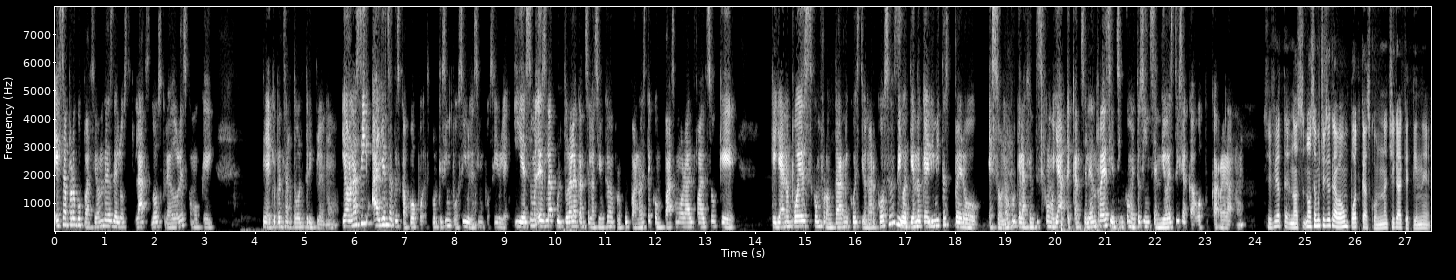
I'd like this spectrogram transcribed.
esa preocupación desde los, las, los creadores, como que hay que pensar todo el triple, ¿no? Y aún así, alguien se te escapó, pues, porque es imposible, es imposible. Y eso es la cultura de la cancelación que me preocupa, ¿no? Este compás moral falso que, que ya no puedes confrontar ni cuestionar cosas. Digo, entiendo que hay límites, pero eso, ¿no? Porque la gente es como, ya, te cancelé en redes y en cinco minutos se incendió esto y se acabó tu carrera, ¿no? Sí, fíjate, no, no sé mucho si grababa un podcast con una chica que tiene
